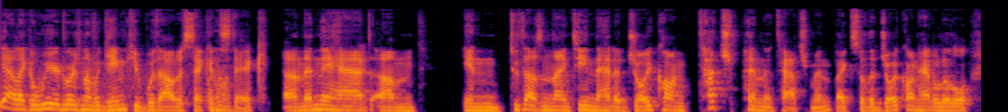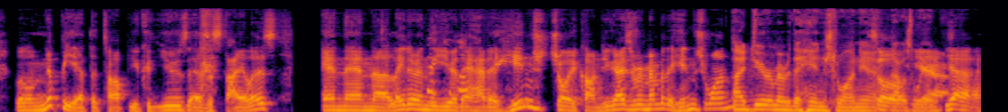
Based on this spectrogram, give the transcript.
Yeah, like a weird version of a GameCube without a 2nd Uh-huh. stick. And then they had um in 2019 they had a Joy-Con touch pen attachment. Like so the Joy-Con had a little little nippy at the top you could use as a stylus. And then uh, later in the year they had a free? hinged Joy-Con. Do you guys remember the hinged one? I do remember the hinged one. Yeah, So, that was weird. yeah.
